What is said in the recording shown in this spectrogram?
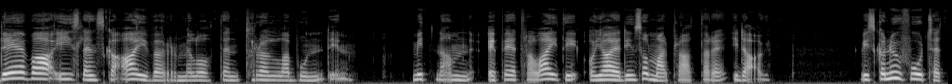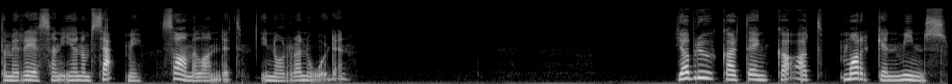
Det var isländska Ivor med låten Tröllabundin. Mitt namn är Petra Laiti och jag är din sommarpratare idag. Vi ska nu fortsätta med resan genom Sápmi, samelandet i norra Norden. Jag brukar tänka att marken minns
